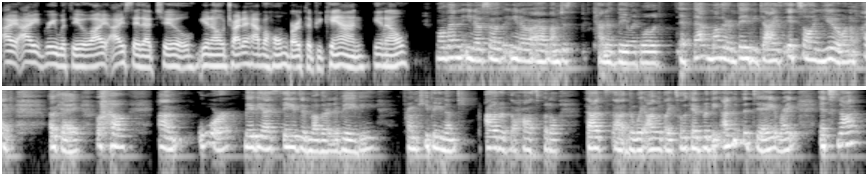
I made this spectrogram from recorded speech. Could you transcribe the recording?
I I agree with you. I I say that too. You know, try to have a home birth if you can. You know. Well, then you know, so you know, um, I'm just kind of being like, well, if if that mother and baby dies, it's on you, and I'm like, okay, well, um, or maybe I saved a mother and a baby from keeping them out of the hospital. That's uh, the way I would like to look at it. But at the end of the day, right? It's not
